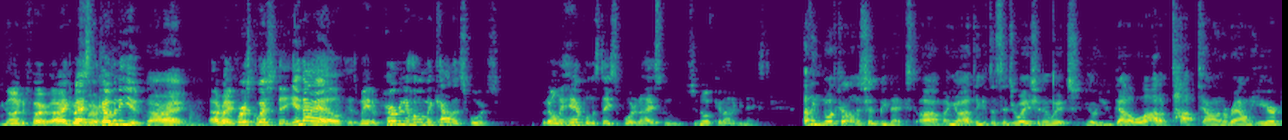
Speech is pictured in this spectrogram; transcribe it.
You're gonna defer. All right, Bryson, Defer. coming to you. All right. All right, first question. The NIL has made a permanent home in college sports, but only a handful of states support it in high school. Should North Carolina be next? I think North Carolina should be next. Um, you know, I think it's a situation in which you know you got a lot of top talent around here.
